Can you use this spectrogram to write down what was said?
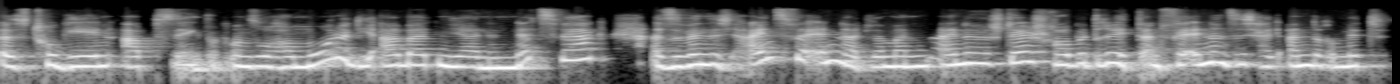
Östrogen absinkt. Und unsere Hormone, die arbeiten ja in einem Netzwerk. Also wenn sich eins verändert, wenn man eine Stellschraube dreht, dann verändern sich halt andere mit.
